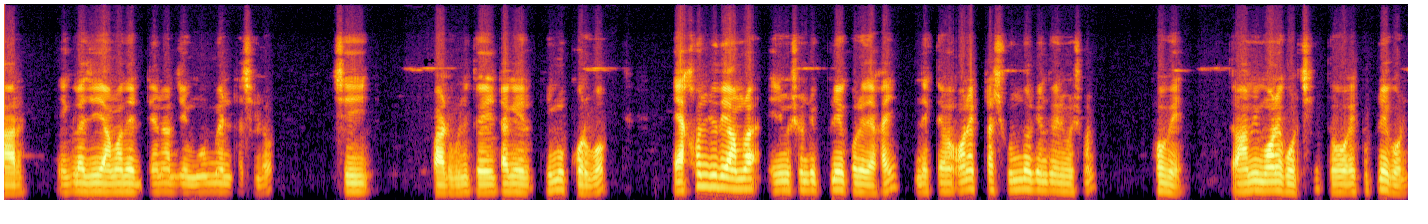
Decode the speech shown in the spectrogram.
আর এগুলা যে আমাদের ট্রেনার যে মুভমেন্টটা ছিল, সেই পার্টগুলি তো এটাকে রিমুভ করব। এখন যদি আমরা অ্যানিমেশনটি প্লে করে দেখাই, দেখতে অনেকটা সুন্দর কিন্তু অ্যানিমেশন হবে। তো আমি মনে করছি, তো একটু প্লে করি।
